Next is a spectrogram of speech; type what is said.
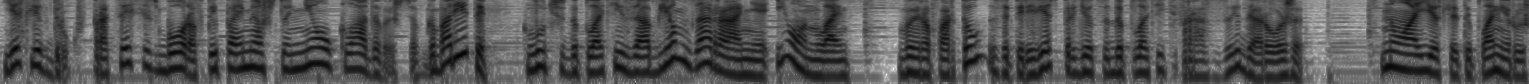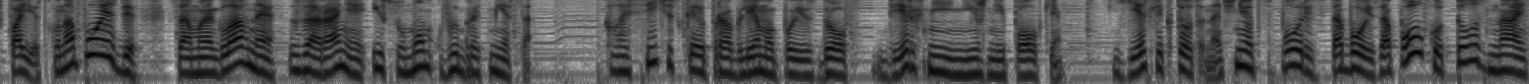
Если вдруг в процессе сборов ты поймешь, что не укладываешься в габариты, лучше доплати за объем заранее и онлайн. В аэропорту за перевес придется доплатить в разы дороже. Ну а если ты планируешь поездку на поезде, самое главное – заранее и с умом выбрать место. Классическая проблема поездов – верхние и нижние полки. Если кто-то начнет спорить с тобой за полку, то знай,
